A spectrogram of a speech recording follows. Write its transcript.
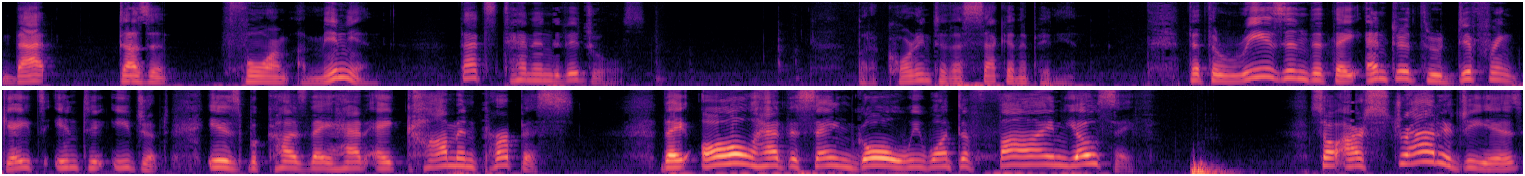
That doesn't form a minyan. That's 10 individuals. But according to the second opinion, that the reason that they entered through different gates into Egypt is because they had a common purpose. They all had the same goal. We want to find Yosef. So our strategy is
